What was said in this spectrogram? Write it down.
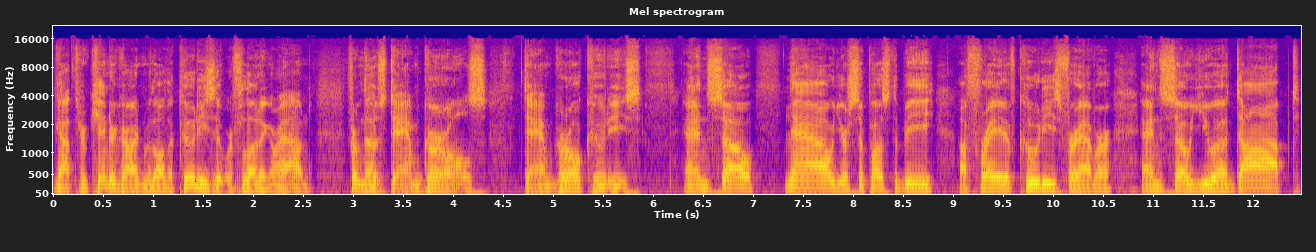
got through kindergarten with all the cooties that were floating around from those damn girls, damn girl cooties. And so now you're supposed to be afraid of cooties forever. And so you adopt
